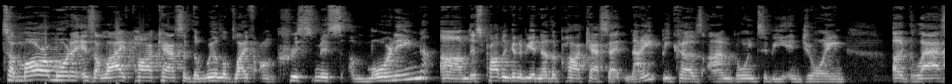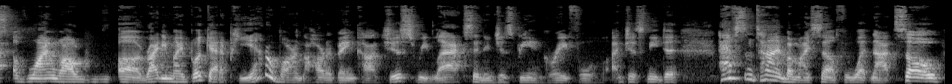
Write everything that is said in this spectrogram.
Tomorrow morning is a live podcast of the Wheel of Life on Christmas morning. Um, there's probably going to be another podcast at night because I'm going to be enjoying a glass of wine while uh, writing my book at a piano bar in the heart of Bangkok, just relaxing and just being grateful. I just need to have some time by myself and whatnot. So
